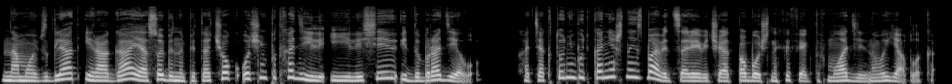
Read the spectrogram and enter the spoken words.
На мой взгляд, и рога, и особенно пятачок очень подходили и Елисею, и Доброделу. Хотя кто-нибудь, конечно, избавит царевича от побочных эффектов молодильного яблока.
